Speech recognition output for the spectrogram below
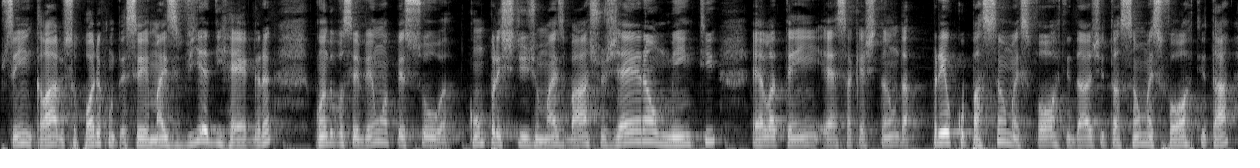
Sim, claro, isso pode acontecer, mas via de regra, quando você vê uma pessoa com prestígio mais baixo, geralmente ela tem essa questão da preocupação mais forte, da agitação mais forte, tá?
